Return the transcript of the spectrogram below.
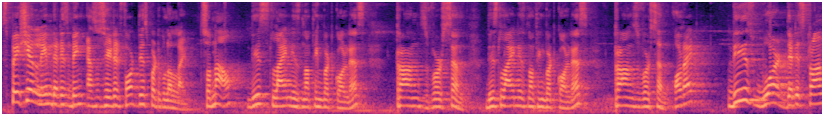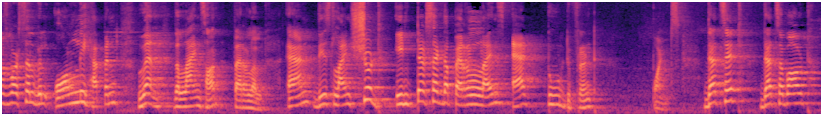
special name that is being associated for this particular line. So now this line is nothing but called as transversal. This line is nothing but called as transversal. All right. This word that is transversal will only happen when the lines are parallel and this line should intersect the parallel lines at two different points. That's it. That's about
